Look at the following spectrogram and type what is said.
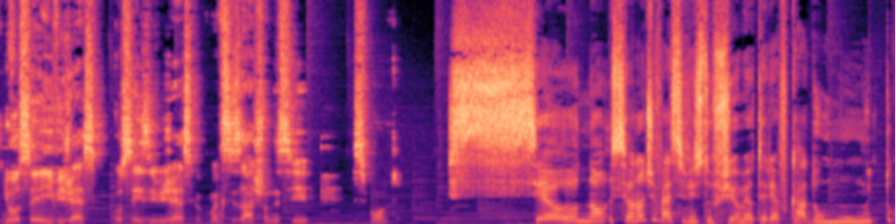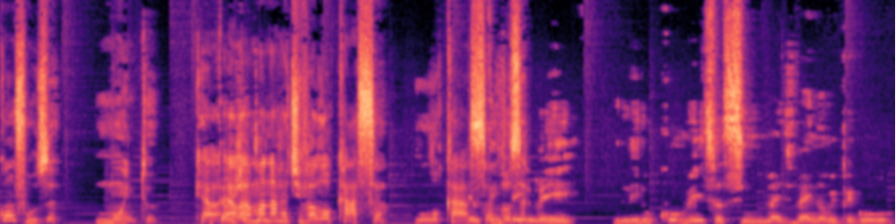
E você, Ivy Jéssica? Vocês, Ivy Jéssica, como é que vocês acham desse, desse ponto? Se eu, não, se eu não tivesse visto o filme, eu teria ficado muito confusa. Muito. Que então, ela, gente, é uma narrativa loucaça. Loucaça. Eu tentei Você... ler, li no começo assim, mas, velho, não me pegou.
